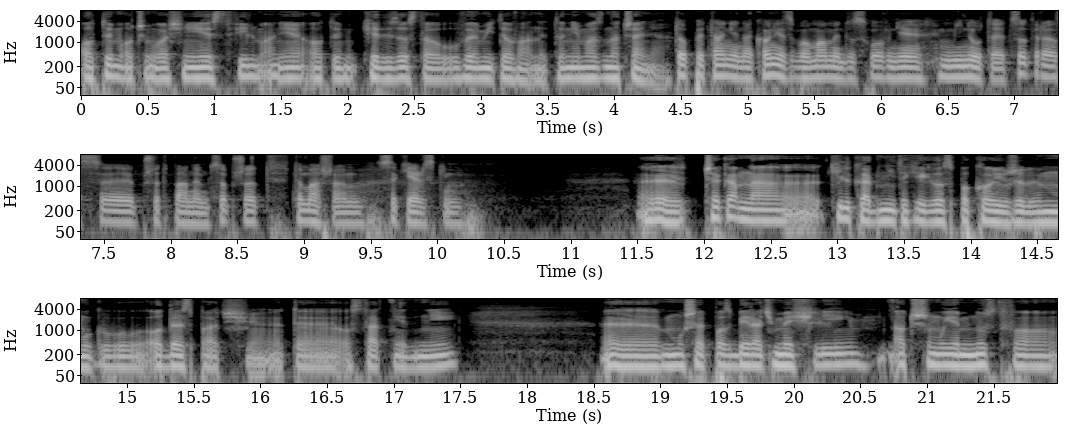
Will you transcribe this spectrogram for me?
o tym, o czym właśnie jest film, a nie o tym, kiedy został wyemitowany. To nie ma znaczenia. To pytanie na koniec, bo mamy dosłownie minutę. Co teraz e, przed panem, co przed Tomaszem Sekielskim? E, czekam na kilka dni takiego spokoju, żebym mógł odespać e, te ostatnie dni. Muszę pozbierać myśli. Otrzymuję mnóstwo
